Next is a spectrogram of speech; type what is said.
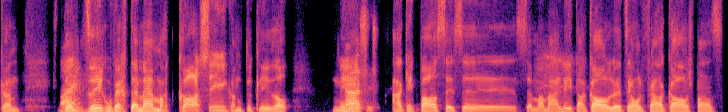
comme de le dire ouvertement, mode cassé comme toutes les autres. Mais en quelque part, ce moment-là est encore là, on le fait encore, je pense.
